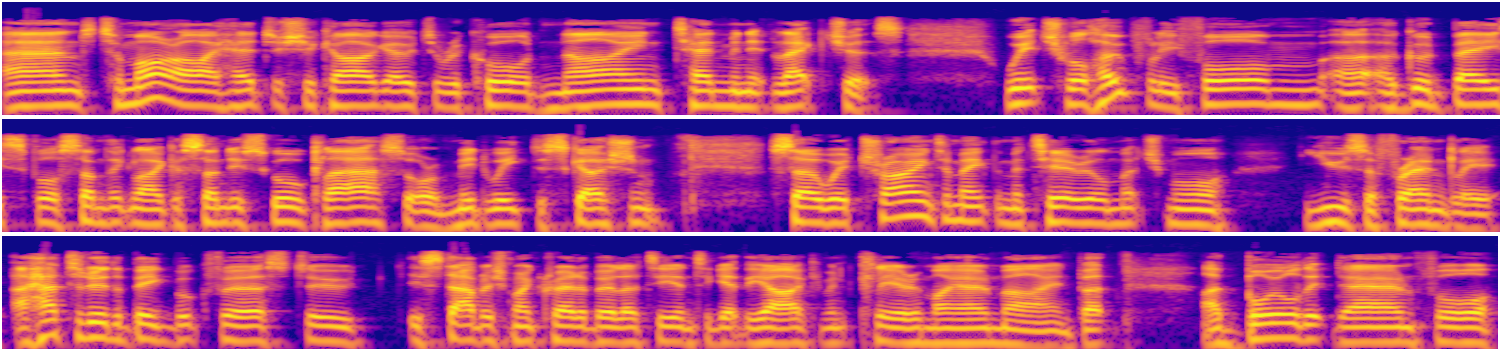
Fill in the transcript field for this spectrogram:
And tomorrow I head to Chicago to record nine 10 minute lectures, which will hopefully form a, a good base for something like a Sunday school class or a midweek discussion. So we're trying to make the material much more user friendly. I had to do the big book first to establish my credibility and to get the argument clear in my own mind, but I boiled it down for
